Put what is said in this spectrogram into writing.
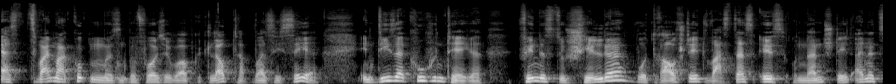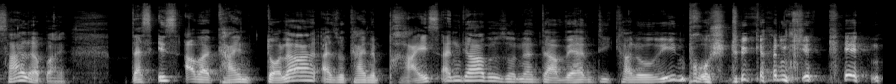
erst zweimal gucken müssen, bevor ich überhaupt geglaubt habe, was ich sehe. In dieser Kuchentheke findest du Schilder, wo drauf steht, was das ist. Und dann steht eine Zahl dabei. Das ist aber kein Dollar, also keine Preisangabe, sondern da werden die Kalorien pro Stück angegeben.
